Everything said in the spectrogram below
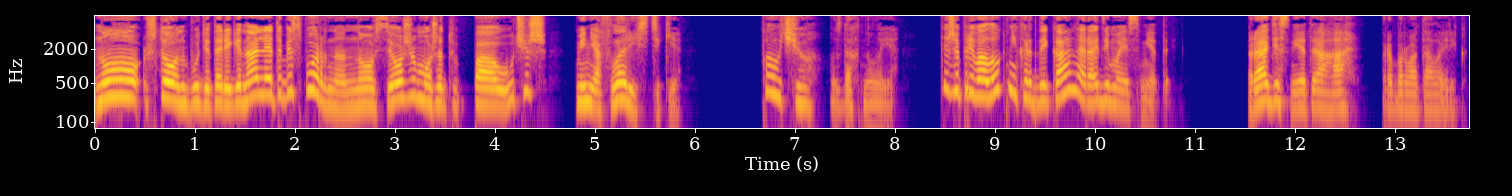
«Ну, что он будет оригинальный, это бесспорно, но все же, может, поучишь меня флористике?» «Поучу», — вздохнула я. «Ты же приволок Никардекана ради моей сметы». «Ради сметы, ага», — пробормотал Эрик.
